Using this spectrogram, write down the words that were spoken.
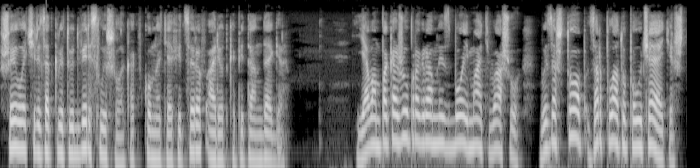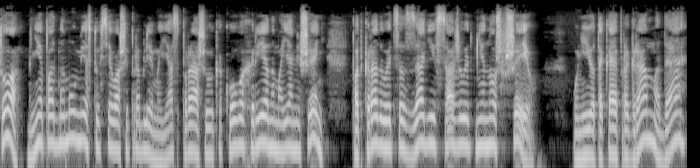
Шейла через открытую дверь слышала, как в комнате офицеров орет капитан Даггер. «Я вам покажу программный сбой, мать вашу! Вы за что зарплату получаете? Что? Мне по одному месту все ваши проблемы. Я спрашиваю, какого хрена моя мишень подкрадывается сзади и всаживает мне нож в шею? У нее такая программа, да?»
